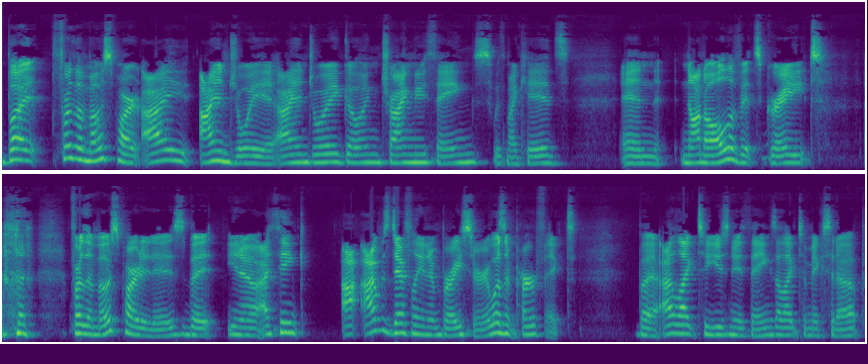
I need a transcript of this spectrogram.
but for the most part i i enjoy it i enjoy going trying new things with my kids and not all of it's great for the most part it is but you know i think I, I was definitely an embracer it wasn't perfect but i like to use new things i like to mix it up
